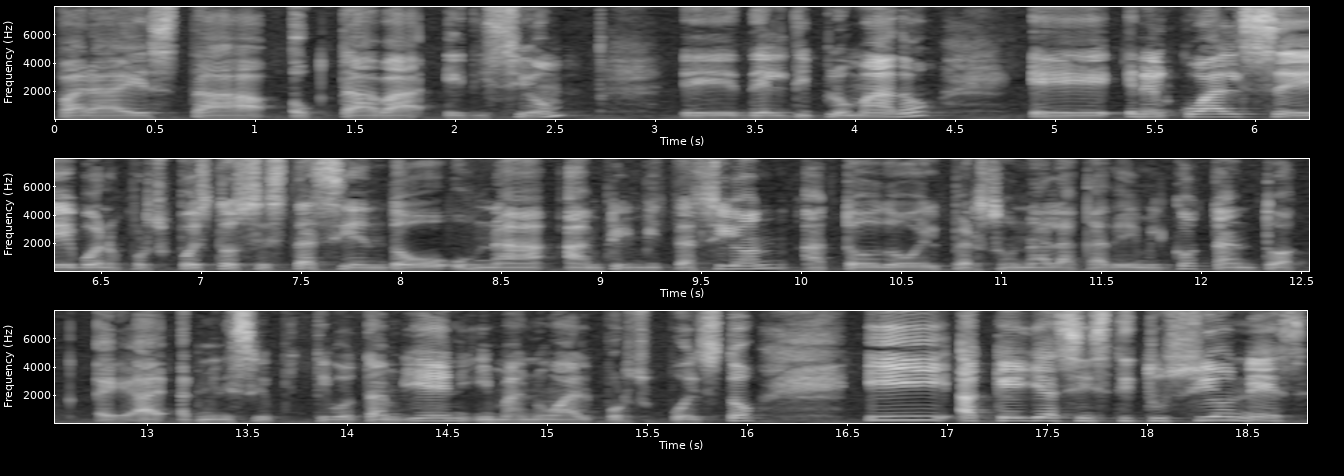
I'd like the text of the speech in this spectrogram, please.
para esta octava edición eh, del diplomado. en el cual se, bueno, por supuesto se está haciendo una amplia invitación a todo el personal académico, tanto a, eh, administrativo también y manual, por supuesto, y aquellas instituciones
